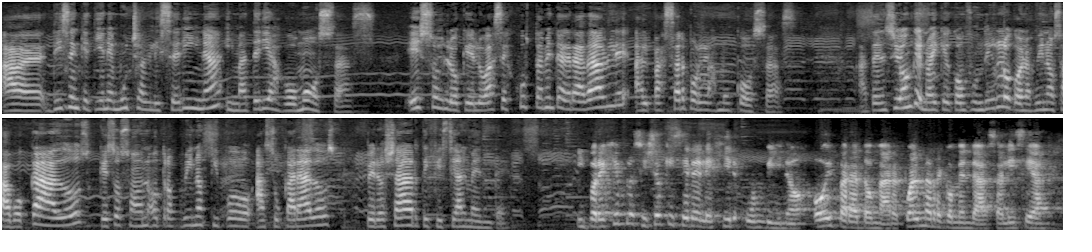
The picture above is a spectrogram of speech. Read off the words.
Ah, dicen que tiene mucha glicerina y materias gomosas. Eso es lo que lo hace justamente agradable al pasar por las mucosas. Atención que no hay que confundirlo con los vinos abocados, que esos son otros vinos tipo azucarados, pero ya artificialmente. Y por ejemplo, si yo quisiera elegir un vino hoy para tomar, ¿cuál me recomendás, Alicia?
